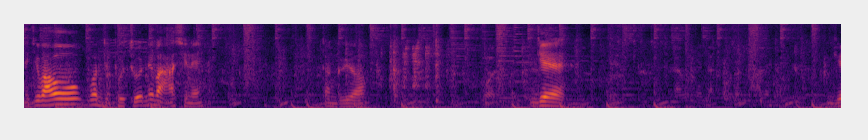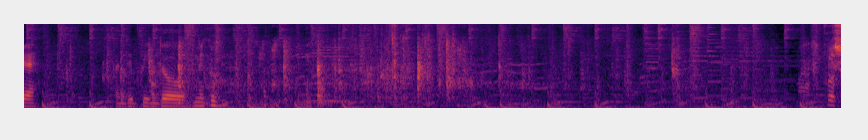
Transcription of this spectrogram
Niki wau pun dibojokne Pak asine. Teng griya. Nggih. Nggih. Ganti pindo niku. Mas Kus.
